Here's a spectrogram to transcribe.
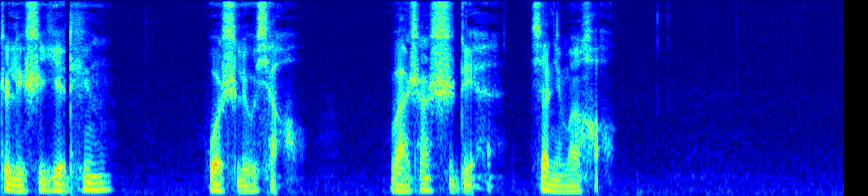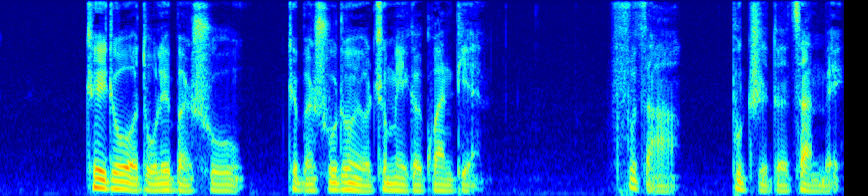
这里是夜听，我是刘晓。晚上十点向你们好。这一周我读了一本书，这本书中有这么一个观点：复杂不值得赞美，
